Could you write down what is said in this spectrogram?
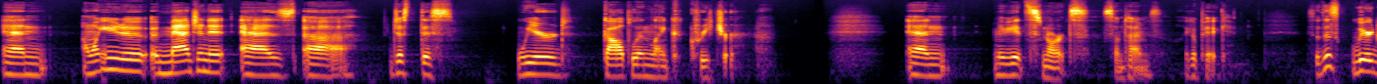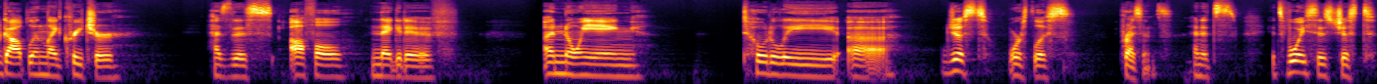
and I want you to imagine it as uh, just this weird goblin like creature. And maybe it snorts sometimes, like a pig. So, this weird goblin like creature has this awful, negative, annoying, totally uh, just worthless presence. And its, its voice is just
